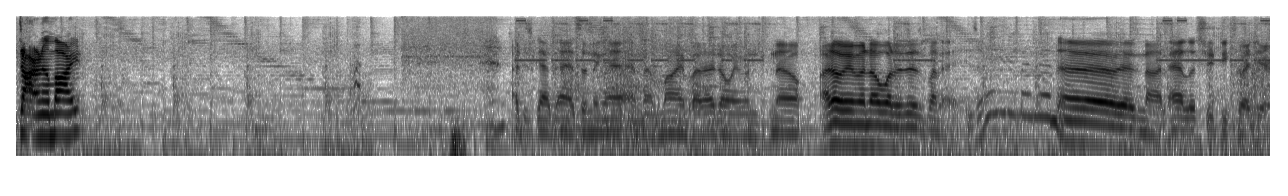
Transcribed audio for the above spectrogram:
Dynamite! I just got uh, something uh, in my mind, but I don't even know. I don't even know what it is, but uh, is there anything? No, there's not. Uh, let's shoot these right here.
